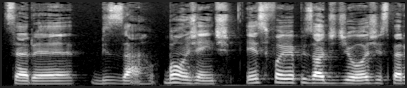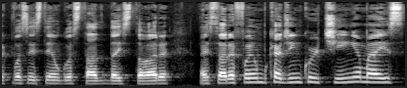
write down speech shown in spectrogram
Sério, é bizarro. Bom, gente, esse foi o episódio de hoje. Espero que vocês tenham gostado da história. A história foi um bocadinho curtinha, mas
